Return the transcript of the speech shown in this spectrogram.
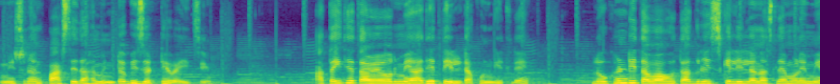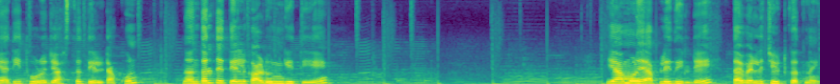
मिश्रण पाच ते दहा मिनटं भिजत ठेवायचे. आता इथे तव्यावर मी आधी तेल टाकून घेतले. लोखंडी तवा होता ग्रीस केलेला नसल्यामुळे मी आधी थोडं जास्त तेल टाकून नंतर ते तेल काढून घेते यामुळे आपले दिरडे तव्याला चिटकत नाही.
